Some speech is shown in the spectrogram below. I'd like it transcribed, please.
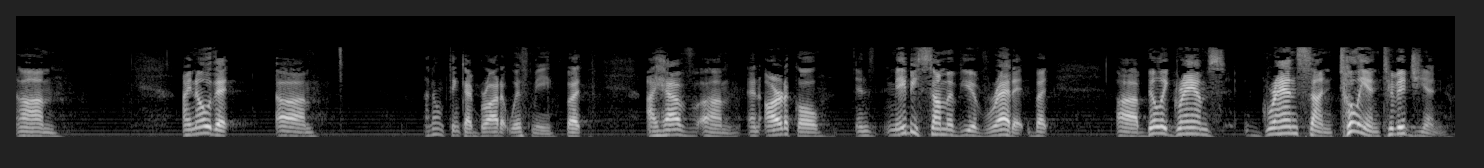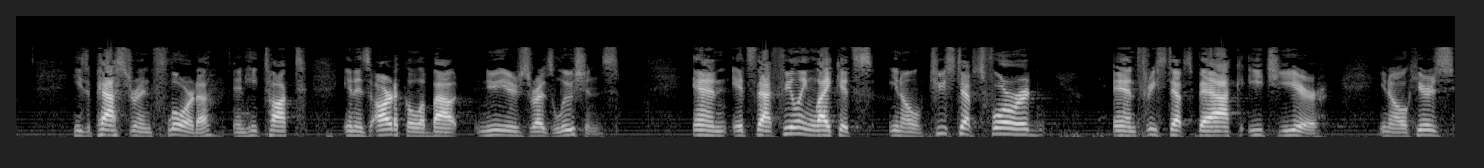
Um, I know that um, I don't think I brought it with me, but I have um, an article, and maybe some of you have read it, but uh, Billy Graham's grandson, Tullian Tchividjian, he's a pastor in Florida, and he talked in his article about New Year's resolutions. And it's that feeling like it's, you know, two steps forward and three steps back each year. You know, here's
